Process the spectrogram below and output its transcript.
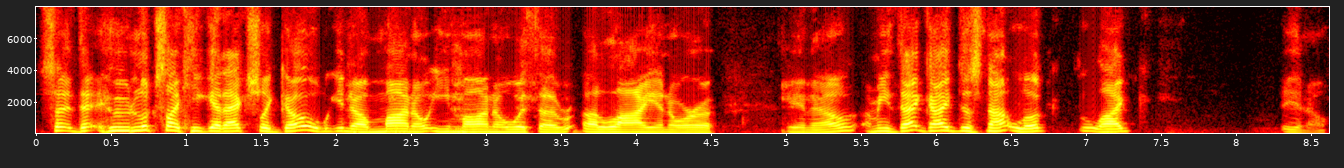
So that who looks like he could actually go, you know, mono e mono with a, a lion or a, you know, I mean, that guy does not look like, you know,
